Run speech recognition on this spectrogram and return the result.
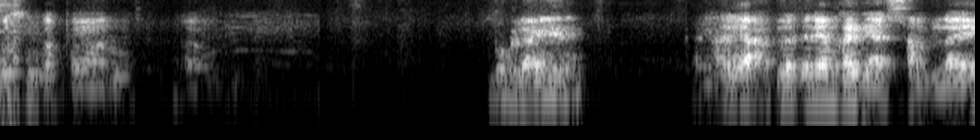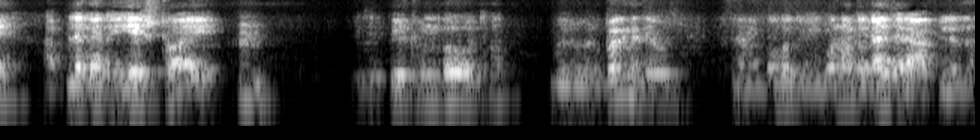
बसू गप्पा मारू भूक लागली रे. अरे आपला तर नेमका गॅस संपलाय. आपल्याकडे एस्टो आहे. हम्म. म्हणजे पेटवून बघतो. बरोबर. बघ ना तेवढी. हा, बघतो मी. बनवतो काय तरी आपल्याला.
